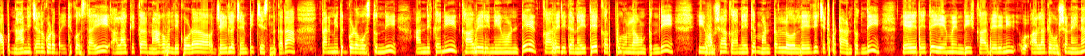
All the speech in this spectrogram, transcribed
అప్పుడు నా నిజాలు కూడా బయటికి వస్తాయి. అలాగే నాగవల్లి కూడా జైల్లో చంపించేసింది కదా తన మీదకి కూడా వస్తుంది. అందుకని కావేరిని ఏమంటే కావేరి గానైతే కర్పూరంలా ఉంటుంది. ఈ ఉషా గానైతే మంటల్లో లేగి చిటపట అంటుంది. ఏదైతే ఏమైంది కావేరిని అలాగే ఉషనైనా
